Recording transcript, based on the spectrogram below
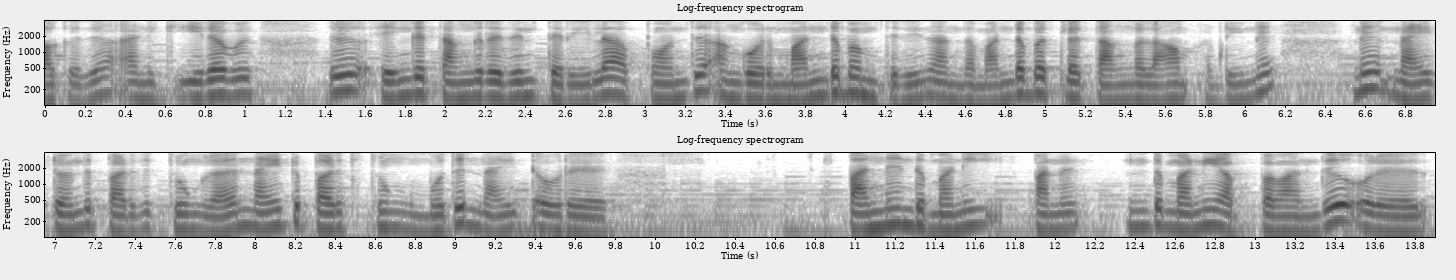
ஆகுது. அன்னைக்கு இரவு எங்கே தங்குறதுன்னு தெரியல. அப்போ வந்து அங்கே ஒரு மண்டபம் தெரியுது. அந்த மண்டபத்தில் தங்கலாம் அப்படின்னு நைட்டு வந்து படுத்து தூங்குறாரு. நைட்டு படுத்து தூங்கும்போது நைட்டு ஒரு பன்னெண்டு மணி பன்னெண்டு மணி அப்போ வந்து ஒரு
